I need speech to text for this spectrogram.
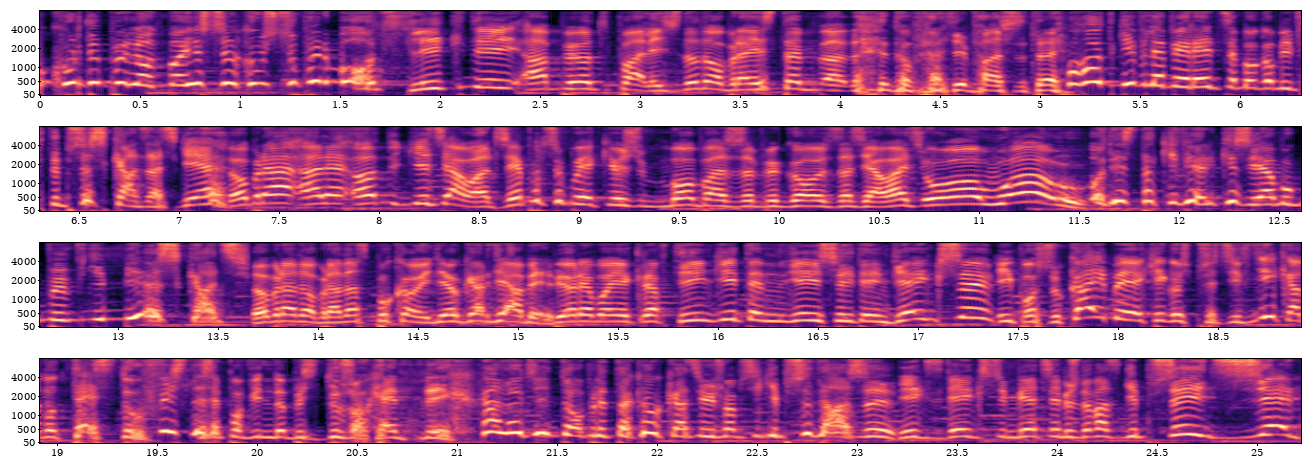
O kurde, Pelon ma jeszcze jakąś super moc. Kliknij, aby odpalić. No dobra, jestem... a, Dobra, nieważne. Pochodnie w lewej ręce mogą mi w tym przeszkadzać, nie? Dobra, ale on nie działa. Czy ja potrzebuję jakiegoś moba, żeby go zadziałać? O, wow! On jest taki wielki, że ja mógłbym w nim mieszkać. Dobra, dobra, na spokojnie, ogarniamy. Biorę moje craftingi, ten mniejszy i ten większy i poszukajmy jakiegoś przeciwnika do testów. Myślę, że powinno być dużo chętnych. Halo, dzień dobry, taka okazja już wam się nie przydarzy. Nikt z większym mieczem już do was nie przyjdzie.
